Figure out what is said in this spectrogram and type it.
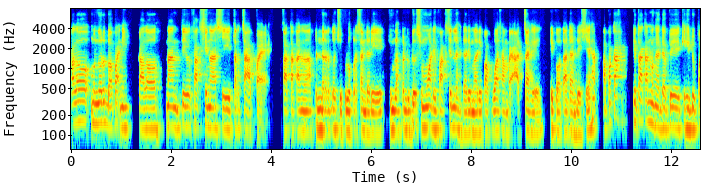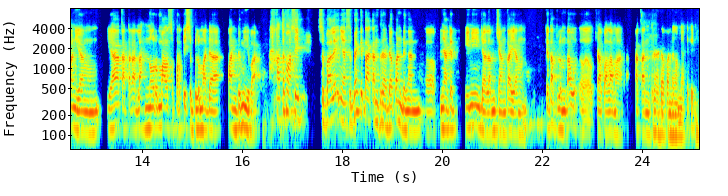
Kalau menurut Bapak nih, kalau nanti vaksinasi tercapai, katakanlah benar 70% dari jumlah penduduk semua divaksin lah dari Mari Papua sampai Aceh di kota dan desa. Apakah kita akan menghadapi kehidupan yang ya katakanlah normal seperti sebelum ada pandemi Pak? Atau masih sebaliknya sebenarnya kita akan berhadapan dengan uh, penyakit ini dalam jangka yang kita belum tahu uh, berapa lama akan berhadapan dengan penyakit ini?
